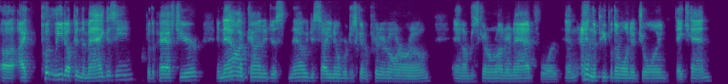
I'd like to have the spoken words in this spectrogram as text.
uh, I put lead up in the magazine for the past year. And now I've mm-hmm. kind of just, now we decide, you know, we're just going to print it on our own and I'm just going to run an ad for it. And, and the people that want to join, they can.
